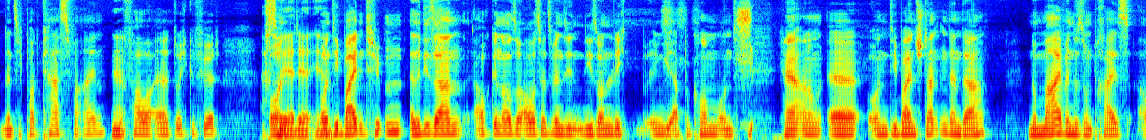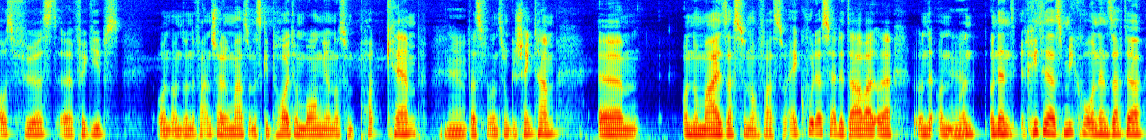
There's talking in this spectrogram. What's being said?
nennt sich Podcast-Verein Ja. e.V. Äh, durchgeführt. Ach so, und, ja, der, ja. und die beiden Typen, also die sahen auch genauso aus, als wenn sie nie Sonnenlicht irgendwie abbekommen und keine Ahnung. Äh, und die beiden standen dann da. Normal, wenn du so einen Preis ausführst, äh, vergibst und, und so eine Veranstaltung machst, und es gibt heute und morgen ja noch so ein Podcamp, ja. was wir uns nun geschenkt haben. Ähm, und normal sagst du noch was, so, ey, cool, dass ihr alle da wart, oder, und, und, Ja. und, und dann kriegt er das Mikro und dann sagt er,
